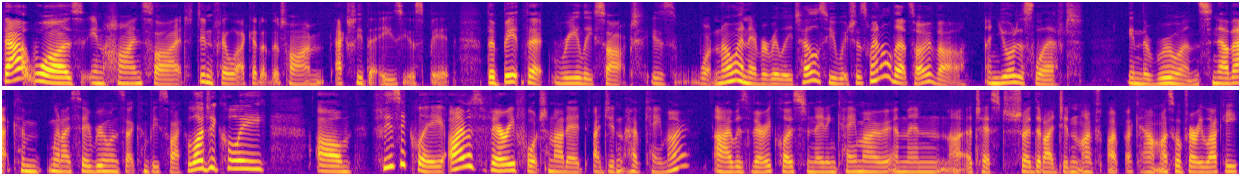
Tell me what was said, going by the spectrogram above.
that was, in hindsight, didn't feel like it at the time, actually the easiest bit. The bit that really sucked is what no one ever really tells you, which is when all that's over and you're just left in the ruins. Now, that can, when I say ruins, that can be psychologically, um, physically. I was very fortunate I, I didn't have chemo. I was very close to needing chemo, and then a test showed that I didn't. I, I count myself very lucky.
